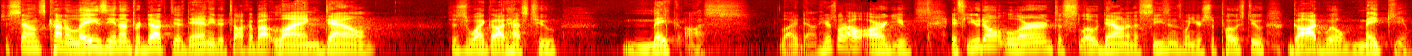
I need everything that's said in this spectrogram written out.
Just sounds kind of lazy and unproductive, Danny, to talk about lying down. This is why God has to make us lie down. Here's what I'll argue if you don't learn to slow down in the seasons when you're supposed to, God will make you.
